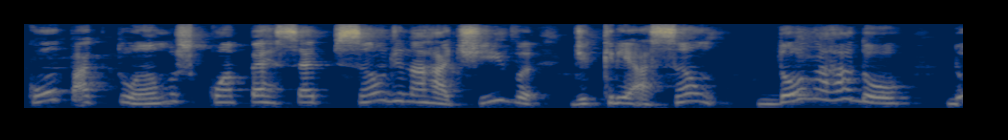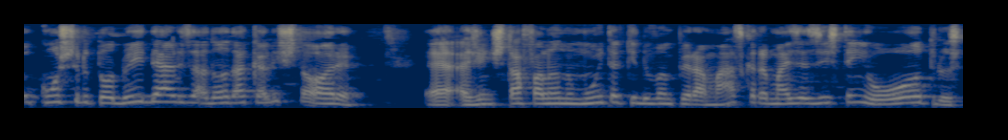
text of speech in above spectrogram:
compactuamos com a percepção de narrativa, de criação do narrador, do construtor, do idealizador daquela história. É, a gente está falando muito aqui do Vampiro Máscara, mas existem outros.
